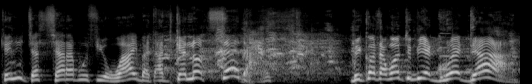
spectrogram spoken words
can you just shut up with your why? But I cannot say that because I want to be a great dad.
